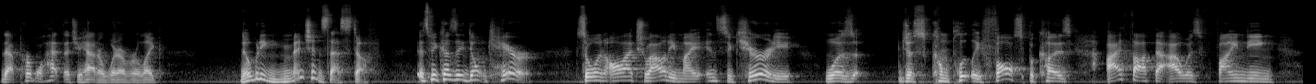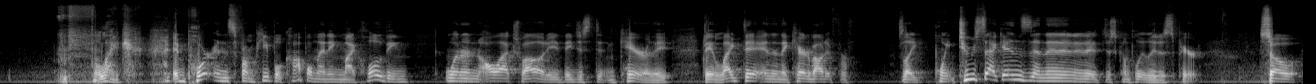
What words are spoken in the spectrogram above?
that purple hat that you had, or whatever? Like, nobody mentions that stuff. It's because they don't care. So, in all actuality, my insecurity was just completely false because I thought that I was finding like importance from people complimenting my clothing when in all actuality they just didn't care. They they liked it and then they cared about it for like 0.2 seconds and then it just completely disappeared. So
